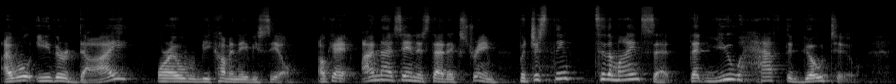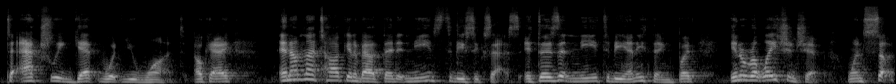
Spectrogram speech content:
I will either die or I will become a Navy SEAL. Okay, I'm not saying it's that extreme, but just think to the mindset that you have to go to to actually get what you want. Okay, and I'm not talking about that it needs to be success. It doesn't need to be anything. But in a relationship, when so,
